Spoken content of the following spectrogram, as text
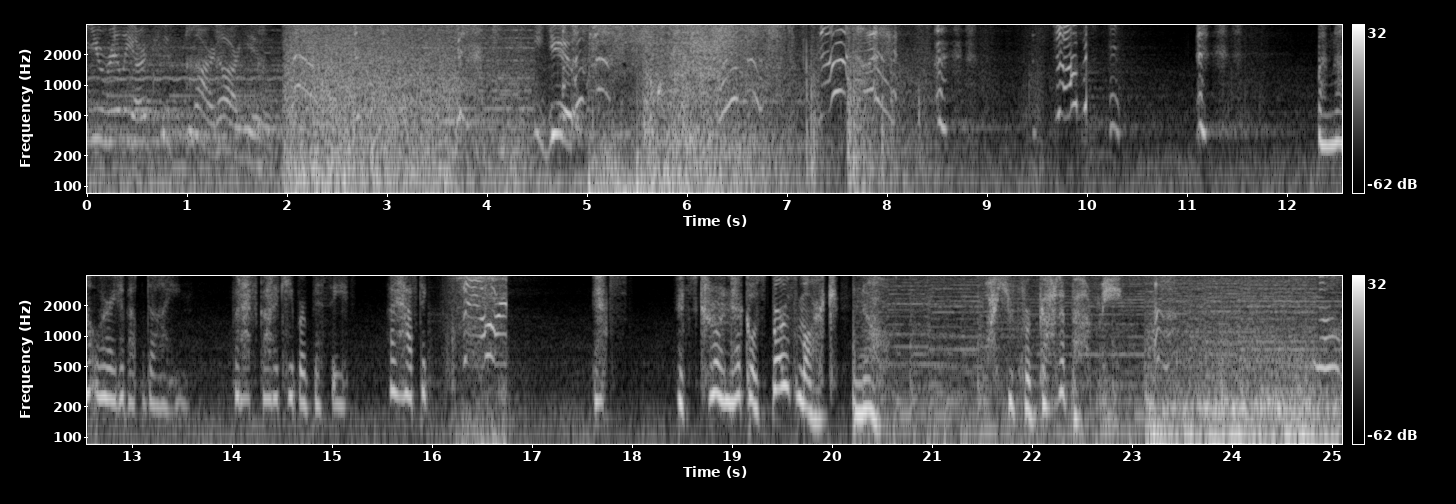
You really aren't too smart, are you? You! Stop it! I'm not worried about dying, but I've got to keep her busy. I have to. Sayori! It's. It's Kuroneko's birthmark! No. Why, you forgot about me. No!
